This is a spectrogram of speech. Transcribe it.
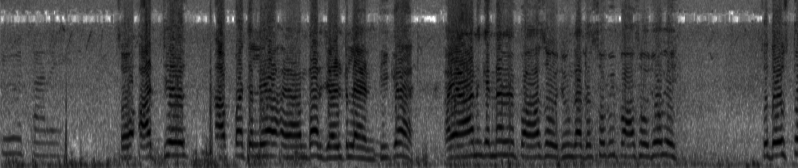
ਕਿਵੇਂ ਸਾਰੇ ਸੋ ਅੱਜ ਆਪਾਂ ਚੱਲਿਆ ਆਯਾਨ ਦਾ ਰਿਜ਼ਲਟ ਲੈਣ, ਠੀਕ ਹੈ? ਆਯਾਨ ਕਹਿੰਦਾ ਮੈਂ ਪਾਸ ਹੋ ਜਾਊਂਗਾ। ਦੱਸੋ ਵੀ ਪਾਸ ਹੋ ਜਾਓਗੇ? ਸੋ ਦੋਸਤੋ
